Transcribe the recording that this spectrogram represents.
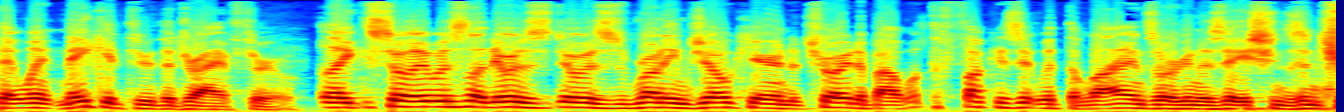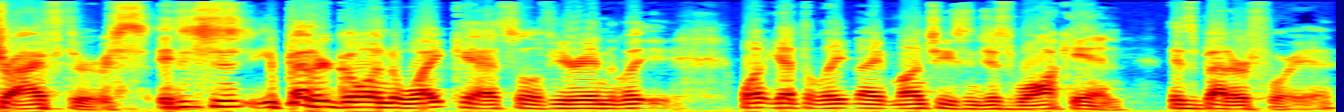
that went naked through the drive-through. Like, so it was like there was there was a running joke here in Detroit about what the fuck is it with the Lions organizations and drive-throughs? It's just you better go into White Castle if you're in want get the late night munchies and just walk in. It's better for you.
